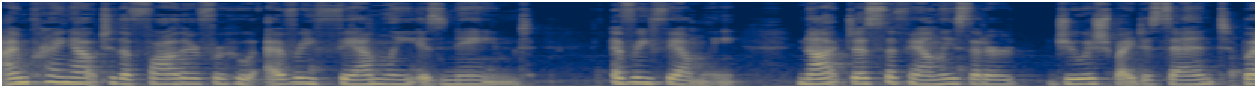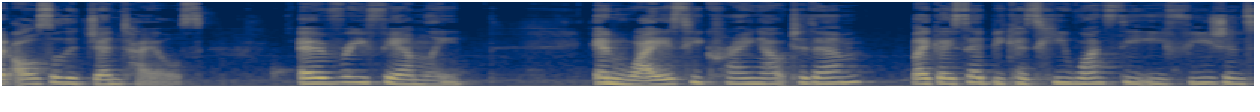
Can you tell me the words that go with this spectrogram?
I'm crying out to the Father for who every family is named. Every family, not just the families that are Jewish by descent, but also the Gentiles every family. And why is he crying out to them? Like I said, because he wants the Ephesians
